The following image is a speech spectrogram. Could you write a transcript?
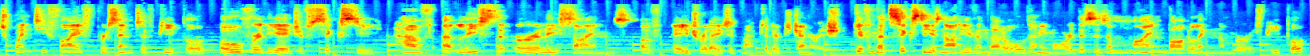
25% of people over the age of 60 have at least the early signs of age related macular degeneration. Given that 60 is not even that old anymore, this is a mind boggling number of people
